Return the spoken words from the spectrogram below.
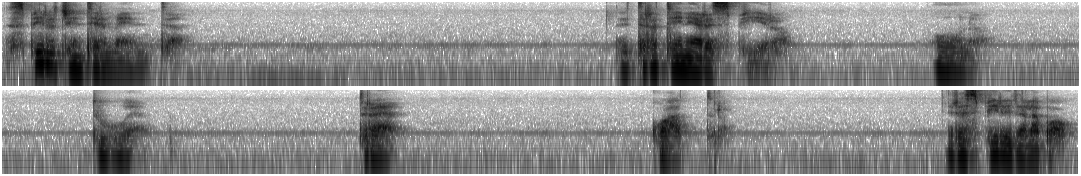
Respira gentilmente e trattieni il respiro. Uno, due, tre, quattro. Respiri dalla bocca.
